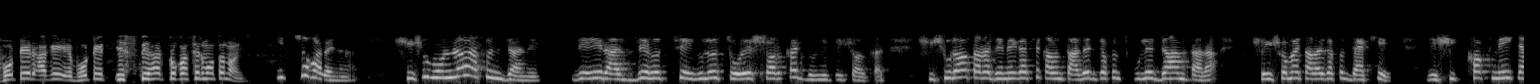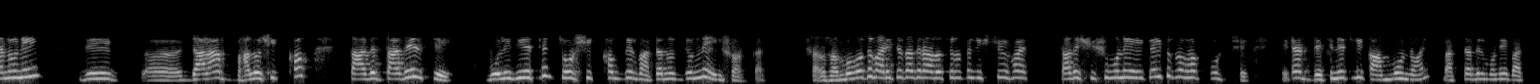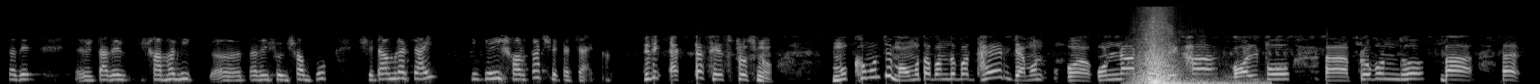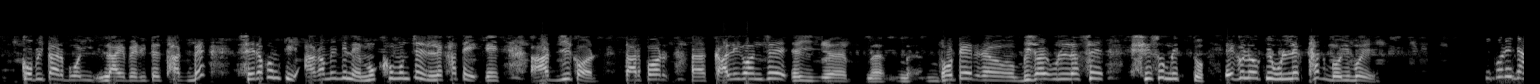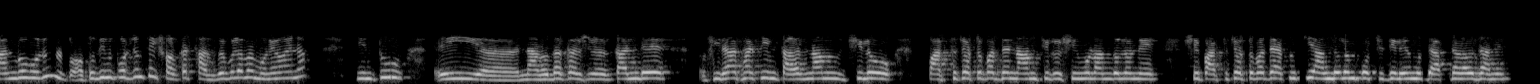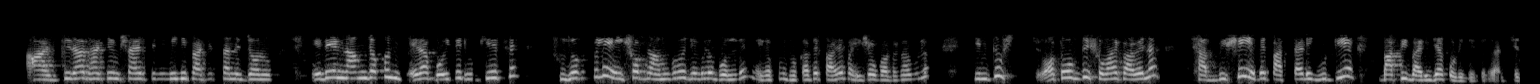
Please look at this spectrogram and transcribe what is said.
ভোটের আগে ভোটের ইস্তেহার প্রকাশের মতো নয়? কিচ্ছু হবে না। শিশু মনরাও এখন জানে। যে এই রাজ্যে হচ্ছে এগুলো চোরের সরকার, দুর্নীতির সরকার। শিশুরাও তারা জেনে গেছে, কারণ তাদের যখন স্কুলে যান তারা, সেই সময় তারা যখন দেখে যে শিক্ষক নেই, কেন নেই? যে যারা ভালো শিক্ষক, তাদের, তাদেরকে বলে দিয়েছেন চোর শিক্ষকদের বাঁচানোর জন্য এই সরকার। সম্ভবত বাড়িতে তাদের আলোচনা তো নিশ্চয়ই হয়। তাদের শিশু মনে এটাই তো প্রভাব পড়ছে। এটা ডেফিনেটলি কাম্য নয়। বাচ্চাদের মনে বাচ্চাদের, তাদের স্বাভাবিক তাদের শৈশব হোক, সেটা আমরা চাই। কিন্তু এই সরকার সেটা চায় না। দিদি একটা শেষ প্রশ্ন। মুখ্যমন্ত্রী মমতা বন্দ্যোপাধ্যায়ের যেমন অন্যান্য লেখা গল্প প্রবন্ধ বা কবিতার বই লাইব্রেরিতে থাকবে সেরকম কি আগামী দিনে মুখ্যমন্ত্রীর লেখাতে আরজিকর তারপর কালীগঞ্জে এই ভোটের বিজয় উল্লাসে শিশু মৃত্যু এগুলো কি উল্লেখ থাকবে ওই বইয়ে? কি করে জানব বলুন? অতদিন পর্যন্ত এই সরকার থাকবে বলে আমার মনে হয় না। কিন্তু এই নারদা কাণ্ডে ফিরাদ হাকিম তার নাম ছিল, পার্থ চট্টোপাধ্যায়ের নাম ছিল সিঙ্গুর আন্দোলনে। সেই পার্থ চট্টোপাধ্যায় এখন কি আন্দোলন করছে জেলের মধ্যে আপনারাও জানেন। আর ফিরাদ হাকিম সাহেব তিনি মিনি পাকিস্তানের জনক। এদের নাম যখন এরা বইতে ঢুকিয়েছে, সুযোগ পেলে এইসব নামগুলো যেগুলো বললেন, এরকম ঢোকাতে পারে বা এইসব ঘটনাগুলো। কিন্তু অত অবধি সময় পাবে না। ছাব্বিশেই এদের পাত্তাড়ি গুটিয়ে বাপি বাড়ি যা করে দিতে পারছে।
